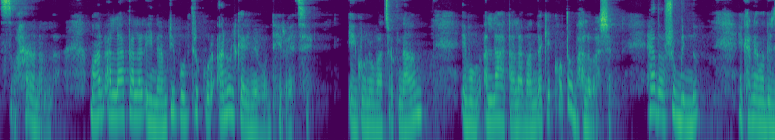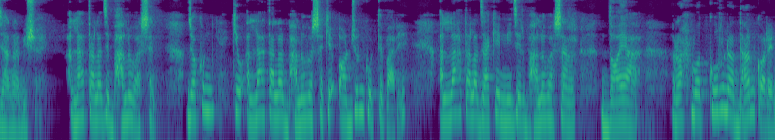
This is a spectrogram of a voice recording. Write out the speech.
সোহান আল্লাহ মহান আল্লাহ তালার এই নামটি পবিত্র কোরআনুল কারিমের মধ্যে রয়েছে। এই গুণবাচক নাম এবং আল্লাহ তালা বান্দাকে কত ভালোবাসেন। হ্যাঁ দর্শকবৃন্দ, এখানে আমাদের জানার বিষয়, আল্লাহ তালা যে ভালোবাসেন, যখন কেউ আল্লাহ তালার ভালোবাসাকে অর্জন করতে পারে, আল্লাহ তালা যাকে নিজের ভালোবাসার দয়া, রহমত, করুণা দান করেন,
